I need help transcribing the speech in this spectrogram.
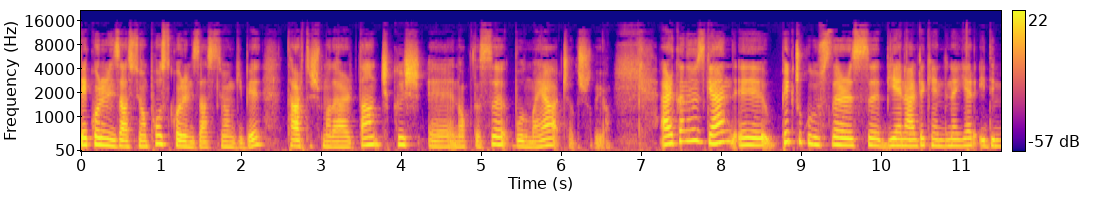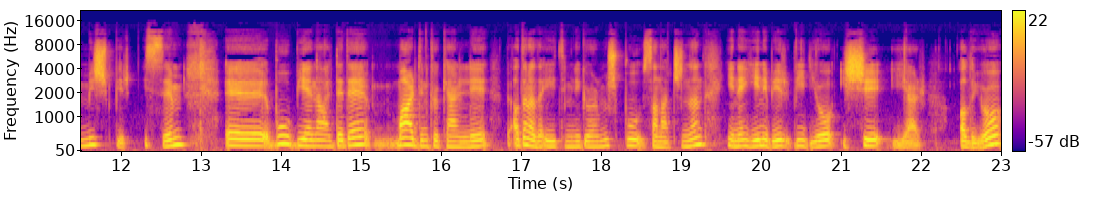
dekolonizasyon, postkolonizasyon gibi tartışmalardan çıkış e, noktası bulmaya çalışılıyor. Erkan Özgen e, pek çok uluslararası Biennale'de kendine yer edinmiş bir isim. E, bu Biennale'de de Mardin kökenli ve Adana'da eğitimini görmüş bu sanatçının yine yeni bir video işi yer alıyor.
